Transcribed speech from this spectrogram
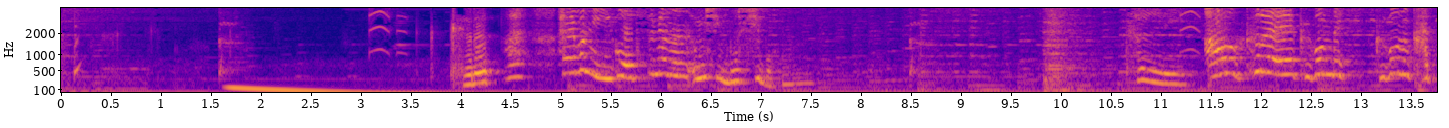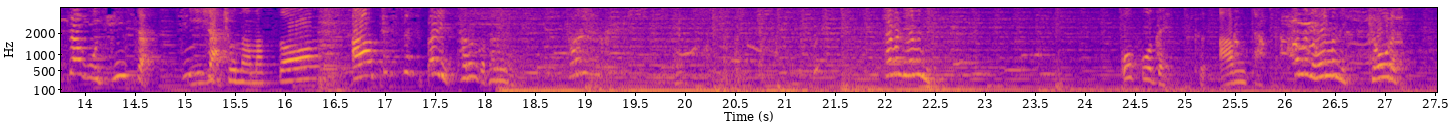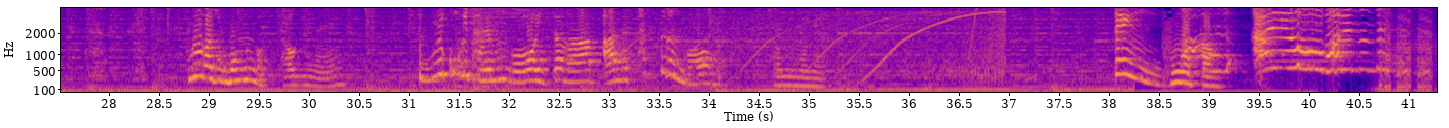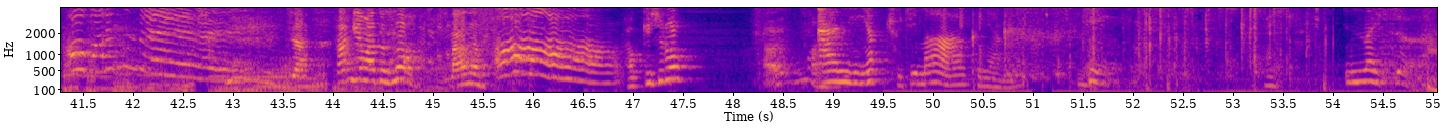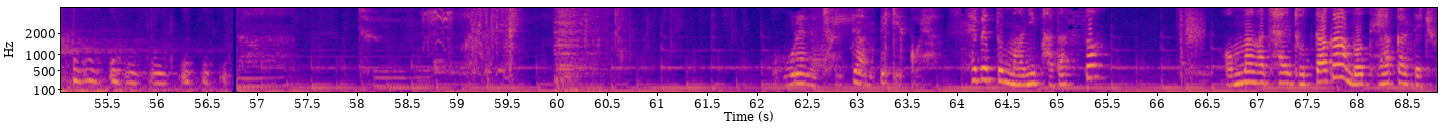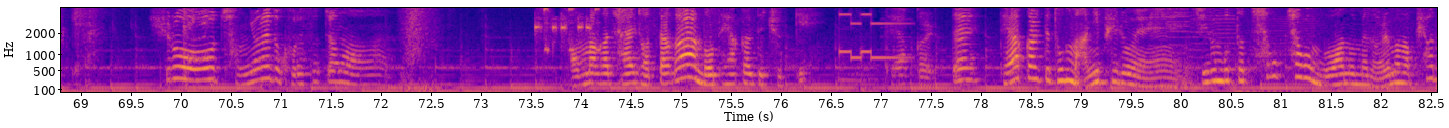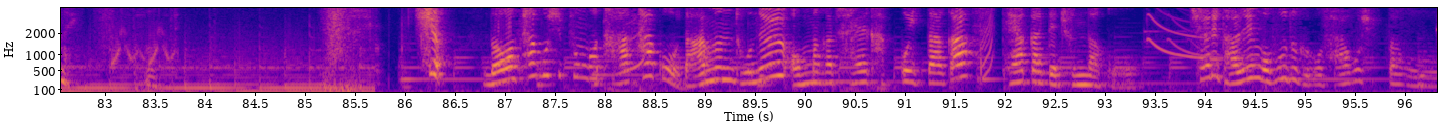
그릇? 아 할머니 이거 없으면은 음식 못 씹어. 틀리. 아우 그래. 그건데 그거는 가짜고 진짜. 진짜. 20초 남았어. 아 패스 패스. 빨리 다른 거 다른 거. 아유. 할머니 할머니. 꼬꼬대 그 암탉 할머니 할머니 겨울에. 불어가지고 먹는 거. 저기네. 물고기 닮은 거 있잖아. 안에 팥 들은 거. 저기 뭐냐. 땡! 붕어빵. 아유 말했는데. 아 말했는데. 자 한 개 맞춰서 만 원. 아. 받기 싫어? 아이고 아니야 주지 마 그냥 nice 하나 둘 올해는 절대 안 뺏길 거야 세뱃돈 많이 받았어? 엄마가 잘 뒀다가 너 대학 갈 때 줄게 싫어 작년에도 그랬었잖아 엄마가 잘 뒀다가 너 대학 갈 때 줄게 대학 갈 때? 대학 갈 때 돈 많이 필요해. 지금부터 차곡차곡 모아놓으면 얼마나 편해. 너 사고 싶은 거 다 사고 남은 돈을 엄마가 잘 갖고 있다가 대학 갈 때 준다고. 체리 달린 거 후드 그거 사고 싶다고.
